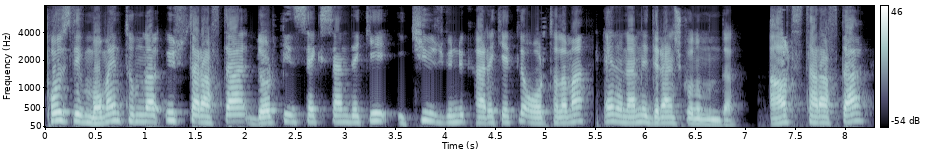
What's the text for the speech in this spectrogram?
pozitif momentumla üst tarafta 4080'deki 200 günlük hareketli ortalama en önemli direnç konumunda. Alt tarafta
